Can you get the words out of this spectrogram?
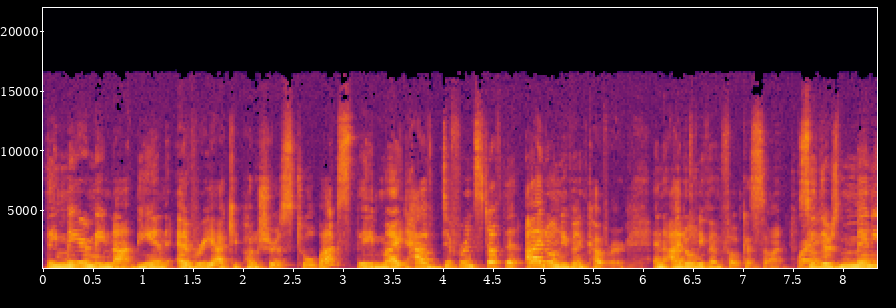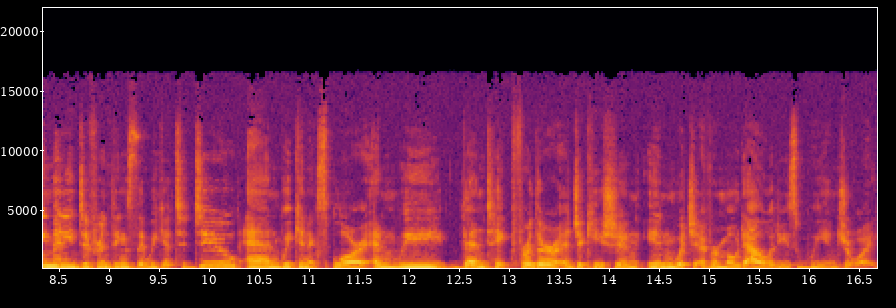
They may or may not be in every acupuncturist toolbox. They might have different stuff that I don't even cover and I don't even focus on. So there's many, many different things that we get to do and we can explore and we then take further education in whichever modalities we enjoy.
